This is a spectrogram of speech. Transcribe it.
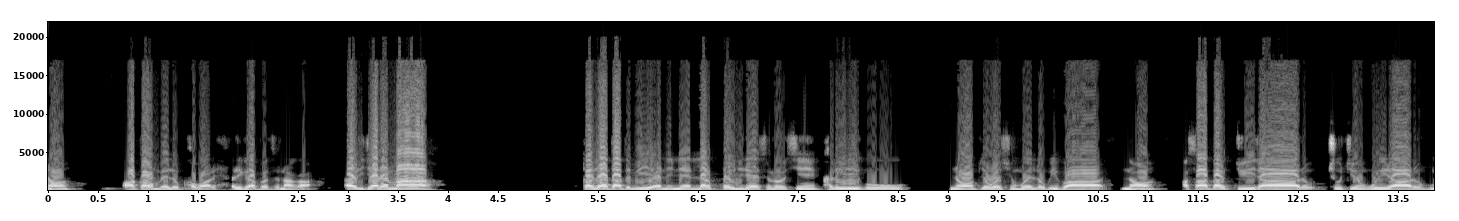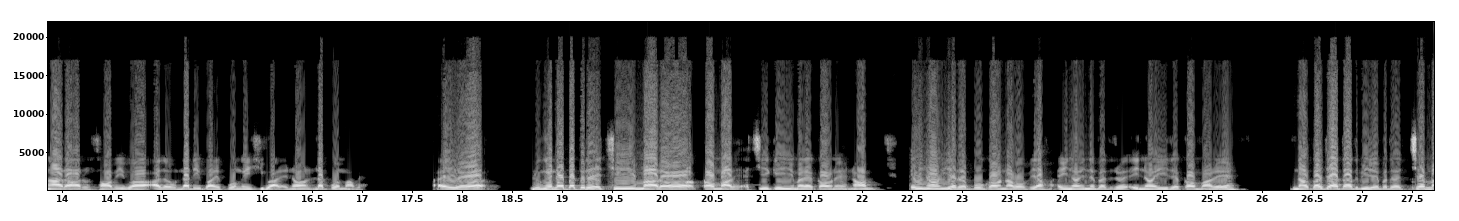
နော်အကောင်းပဲလို့ခေါ်ပါတယ်အဓိကပသနာကအဲ့ဒီကြားထဲမှာတောကြတာသမီးအနေနဲ့လက်ပိတ်နေတယ်ဆိုလို့ရှိရင်ကလေးတွေကိုနော်ပြောဝဲရှင်ပွဲလုပ်ပြီးပါနော် အစားတောက်ကြွေးတာတို့ချူချင်းဝေးတာတို့ငှတာတို့စားပြီးပါအဲ့ဒါလက်တွေပါပွင့်ငင်းရှိပါတယ်နော်လက်ပွင့်ပါပဲအဲ့တော့လူငယ်နဲ့ပတ်သက်တဲ့အခြေအမှာတော့ကောင်းပါတယ်အခြေကင်းရင်လည်းကောင်းတယ်နော်အိမ်တော်ကြီးကတော့ပိုကောင်းတာပေါ့ဗျာအိမ်တော်ကြီးနဲ့ပတ်သက်တဲ့အိမ်တော်ကြီးလည်းကောင်းပါတယ်နောက်တော့ကြတာသမီးနဲ့ပတ်သက်ချက်မ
